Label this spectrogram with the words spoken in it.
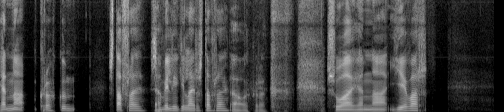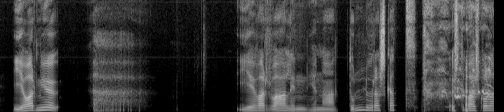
kenna krökkum staffræði sem Já. vilja ekki læra staffræði já, akkurat. svo að hérna ég var ég var mjög uh, ég var valinn hérna dulluraskatt Östubæðaskóla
